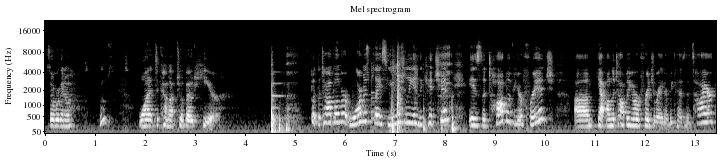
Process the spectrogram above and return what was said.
So we're going to, oops, want it to come up to about here. Let's put the top over. Warmest place usually in the kitchen is the top of your fridge um, yeah, on the top of your refrigerator because it's higher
